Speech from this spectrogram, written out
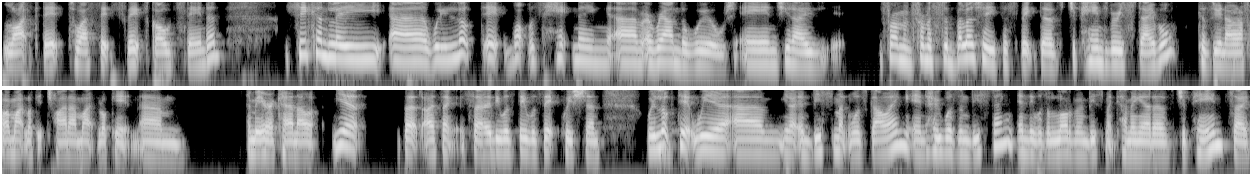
liked that. To us, that's that's gold standard. Secondly, uh, we looked at what was happening um, around the world, and you know, from from a stability perspective, Japan's very stable because you know if I might look at China, I might look at um, America, and I, yeah, but I think so. There was there was that question. We looked at where um, you know investment was going and who was investing, and there was a lot of investment coming out of Japan. So,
